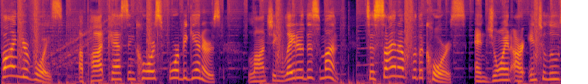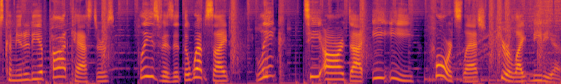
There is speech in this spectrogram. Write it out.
Find Your Voice, a podcasting course for beginners, launching later this month. To sign up for the course and join our Interludes community of podcasters, please visit the website linktr.ee forward slash purelight media.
